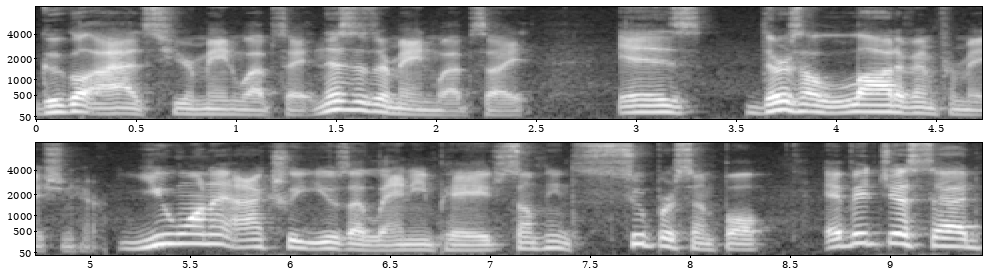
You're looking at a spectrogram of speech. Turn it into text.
Google Ads to your main website, and this is their main website, is there's a lot of information here. You want to actually use a landing page, something super simple. If it just said,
